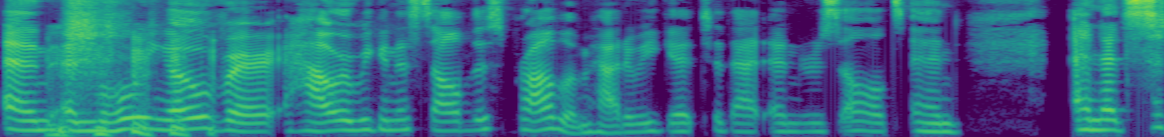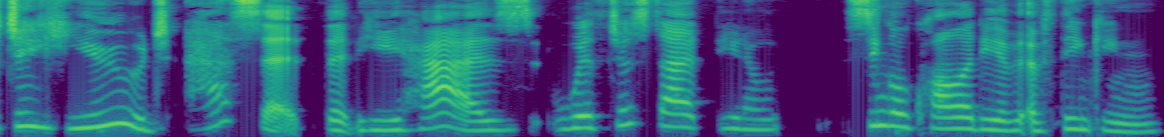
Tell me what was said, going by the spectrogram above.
and and mulling over how are we going to solve this problem? How do we get to that end result? And and that's such a huge asset that he has with just that, you know, single quality of, of thinking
